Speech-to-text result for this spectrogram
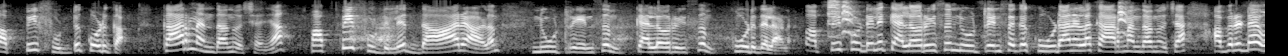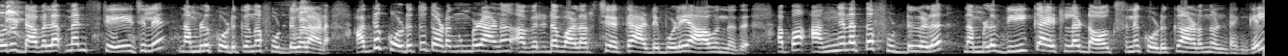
പപ്പി ഫുഡ് കൊടുക്കാം. കാരണം എന്താന്ന് വെച്ച് കഴിഞ്ഞാൽ പപ്പി ഫുഡിൽ ധാരാളം ന്യൂട്രിയൻസും കലോറീസും കൂടുതലാണ്. പപ്പി ഫുഡിൽ കലോറീസും ന്യൂട്രിയൻസും ഒക്കെ കൂടാനുള്ള കാരണം എന്താന്ന് വെച്ചാൽ അവരുടെ ഒരു ഡെവലപ്മെന്റ് സ്റ്റേജിൽ നമ്മൾ കൊടുക്കുന്ന ഫുഡുകളാണ് അത് കൊടുത്തു തുടങ്ങുമ്പോഴാണ് അവരുടെ വളർച്ചയൊക്കെ അടിപൊളിയാവുന്നത്. അപ്പോൾ അങ്ങനത്തെ ഫുഡുകൾ നമ്മൾ വീക്കായിട്ടുള്ള ഡോഗ്സിന് കൊടുക്കുകയാണെന്നുണ്ടെങ്കിൽ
